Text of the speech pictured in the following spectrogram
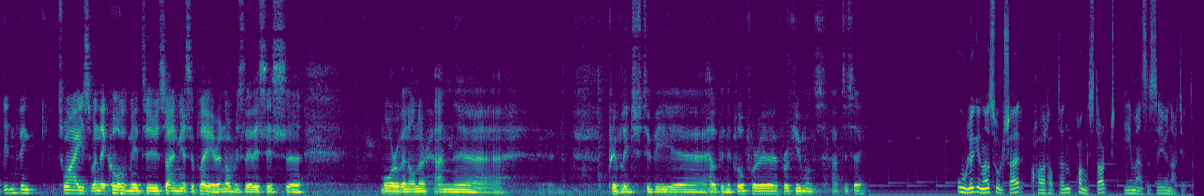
I didn't think twice when they called me to sign me as a player, and obviously this is uh, more of an honor and uh, privilege to be uh, helping the club for uh, for a few months. I have to say. Ole Gunnar Solskjær har hatt en pangstart i Manchester United.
